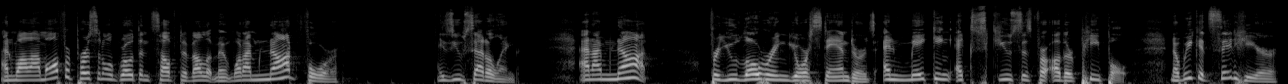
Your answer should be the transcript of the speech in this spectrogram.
And while i'm all for personal growth and self-development what i'm not for is you settling. And i'm not for you lowering your standards and making excuses for other people. Now, we could sit here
